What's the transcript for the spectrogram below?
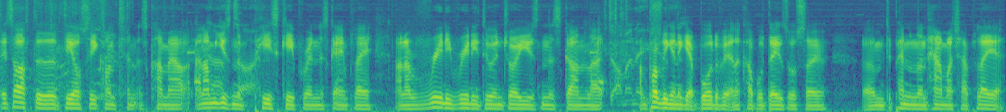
it's after the DLC content has come out, and I'm using the Peacekeeper in this gameplay, and I really, really do enjoy using this gun. Like, I'm probably going to get bored of it in a couple of days or so, um, depending on how much I play it.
